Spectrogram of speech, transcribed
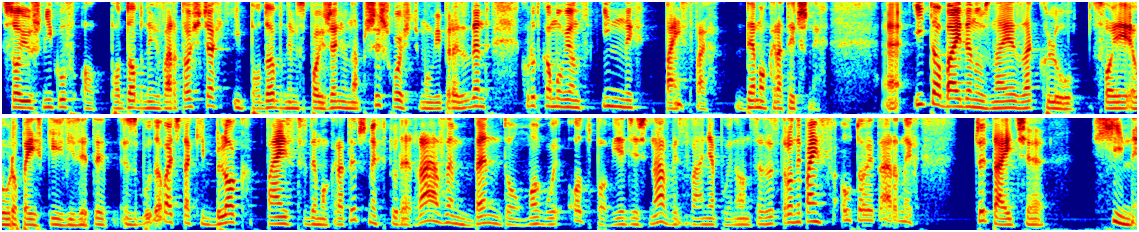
Sojuszników o podobnych wartościach i podobnym spojrzeniu na przyszłość, mówi prezydent, krótko mówiąc, innych państwach demokratycznych. E, I to Biden uznaje za clue swojej europejskiej wizyty zbudować taki blok państw demokratycznych, które razem będą mogły odpowiedzieć na wyzwania płynące ze strony państw autorytarnych. Czytajcie Chiny.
